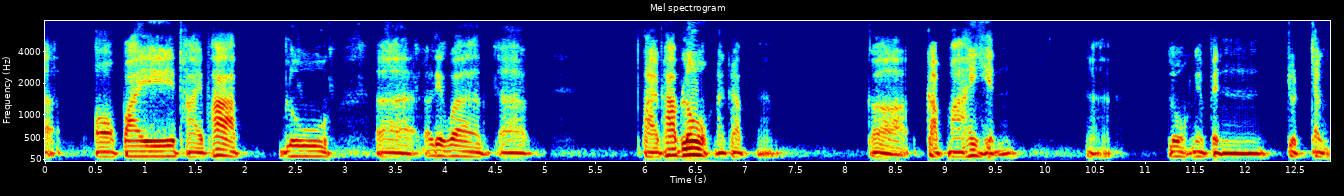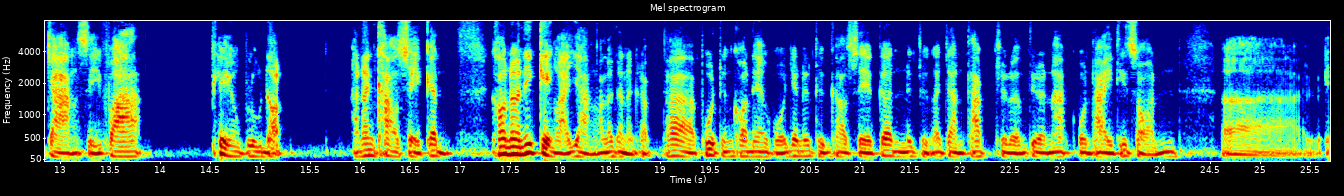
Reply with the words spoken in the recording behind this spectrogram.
อออกไปถ่ายภาพบลูเอ่อเรียกว่าเอ่อถ่ายภาพโลกนะครับ ก็กลับมาให้เห็นโลกเนี่ยเป็นจุดจางๆ สีฟ้า pale blue dot อันนั้นข่าวเซกันคอร์เนลนี่เก่งหลายอย่างแล้วกันนะครับ ถ้าพูดถึงคอร์เนลผมจะนึกถึงข่าวเซกันนึกถึงอาจารย์ทักษ์เฉลิมติรณะคนไทยที่สอนเออเอ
